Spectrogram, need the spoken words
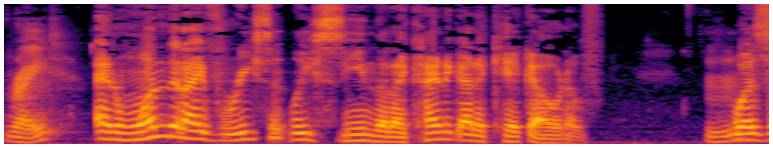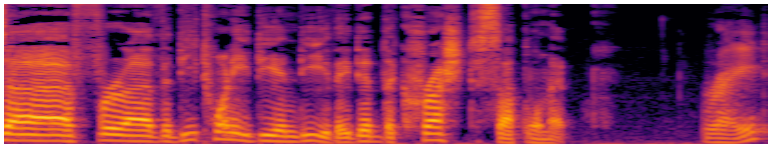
Right. and one that I've recently seen that I kind of got a kick out of was uh, for uh, the D20 D&D. They did the Crushed supplement, Right.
